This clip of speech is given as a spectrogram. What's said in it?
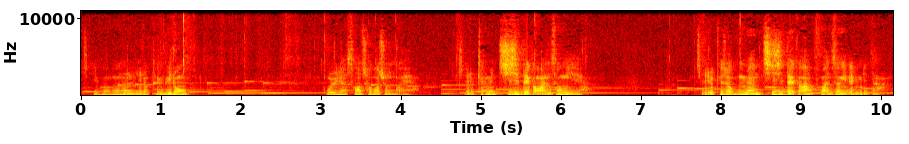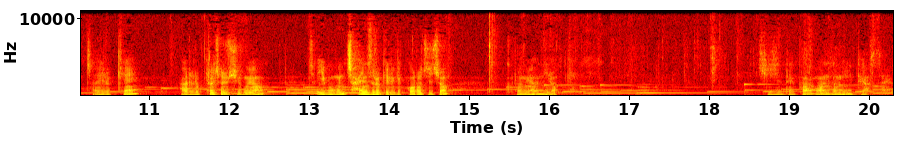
자, 이 부분을 이렇게 위로 올려서 접어준 거예요. 자, 이렇게 하면 지지대가 완성이에요. 자, 이렇게 접으면 지지대가 완성이 됩니다. 자, 이렇게 아래로 펼쳐주시고요. 자, 이 부분이 자연스럽게 이렇게 벌어지죠? 그러면 이렇게 지지대가 완성이 되었어요.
